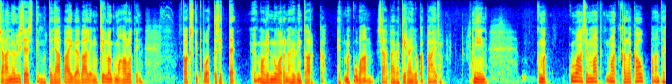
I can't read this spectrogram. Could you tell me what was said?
säännöllisesti, mutta jää päiviä väliin. Mutta silloin kun mä aloitin 20 vuotta sitten, mä olin nuorena hyvin tarkka, että mä kuvaan sääpäiväkirjan joka päivä. Niin kun mä kuvaan sen matkalla kauppaan tai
